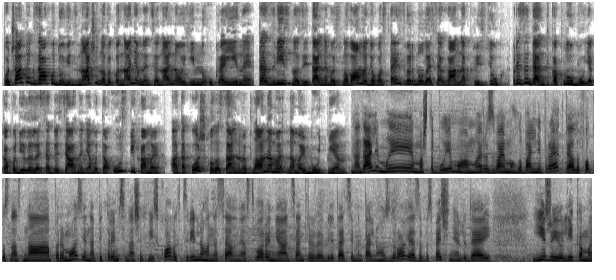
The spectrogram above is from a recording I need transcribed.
Початок заходу відзначено виконанням національного гімну України. Та, звісно, з вітальними словами до гостей звернулася Ганна Крисюк, президентка клубу, яка поділилася досягненнями та успіхами, а також колосальними планами на майбутнє. Надалі ми масштабуємо, ми розвиваємо глобальні проекти, але фокус у нас на перемозі, на підтримці наших військових, цивільного населення, створення центрів реабілітації ментального здоров'я, забезпечення людей їжею, ліками,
